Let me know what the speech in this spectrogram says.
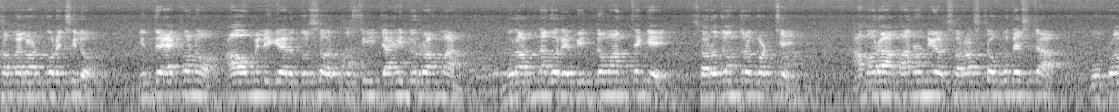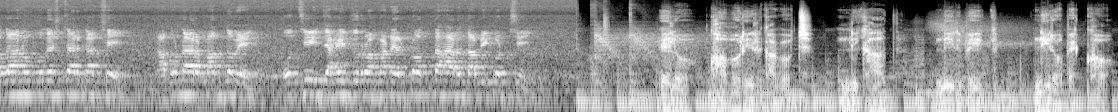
সম্মেলন করেছিল। কিন্তু এখনও আওয়ামী লীগের দোসর ওসি জাহিদুর রহমান মুরাদনগরে বিদ্যমান থেকে ষড়যন্ত্র করছে। আমরা মাননীয় স্বরাষ্ট্র উপদেষ্টা ও প্রধান উপদেষ্টার কাছে আপনার মাধ্যমে ওসি জাহিদুর রহমানের প্রত্যাহার দাবি করছি। এলো খবরের কাগজ নিখাত নির্ভীক। নিরপেক্ষ।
